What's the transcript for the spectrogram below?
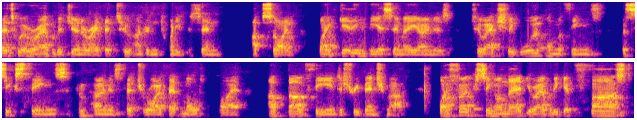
That's where we're able to generate that 220% upside by getting the SME owners to actually work on the things, the six things, components that drive that multiplier above the industry benchmark. By focusing on that, you're able to get fast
